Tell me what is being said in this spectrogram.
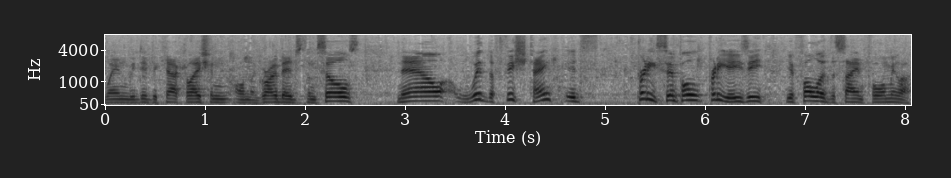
when we did the calculation on the grow beds themselves. Now, with the fish tank, it's pretty simple, pretty easy. You follow the same formula.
